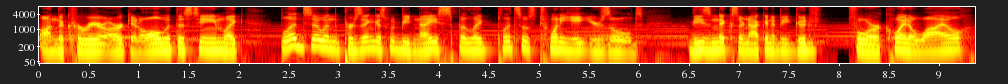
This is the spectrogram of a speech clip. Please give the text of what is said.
on the career arc at all with this team. Like, Bledsoe and the Porzingis would be nice, but like Bledsoe's 28 years old. These Knicks are not going to be good for quite a while.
